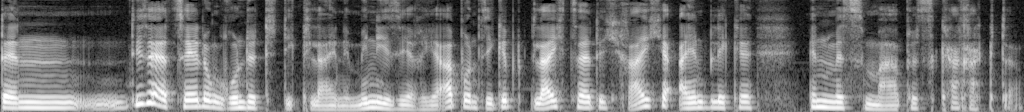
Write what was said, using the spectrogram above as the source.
Denn diese Erzählung rundet die kleine Miniserie ab und sie gibt gleichzeitig reiche Einblicke in Miss Marples Charakter.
